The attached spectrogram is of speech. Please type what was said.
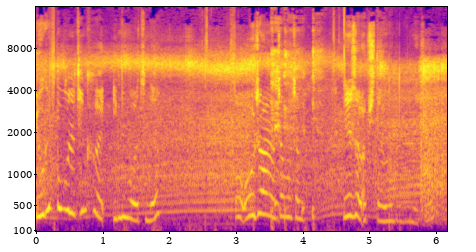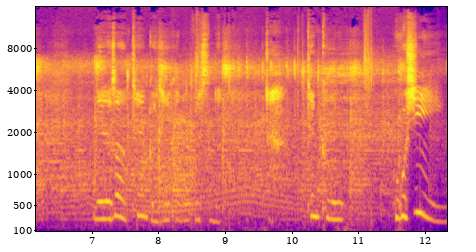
여기 부분에 탱크가 있는 것 같은데요? 어, 어 잠깐만 잠깐만 잠깐만. 내려서 갑시다 여기 부분에서. 내려서 탱크까지 가도록 하겠습니다. 자 탱크. 고고싱!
